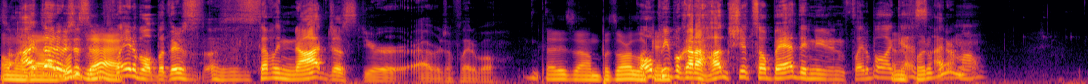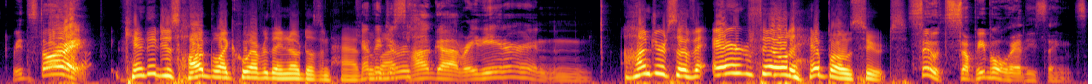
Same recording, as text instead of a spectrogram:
Oh So my I god. thought it was what just inflatable, but there's uh, it's definitely not just your average inflatable. That is um bizarre looking. Old people gotta hug shit so bad they need an inflatable. I An guess I don't know. Read the story. Can't they just hug like whoever they know doesn't have Can't the they virus? just hug a radiator and, and Hundreds of air-filled hippo suits. suits? So people wear these things.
